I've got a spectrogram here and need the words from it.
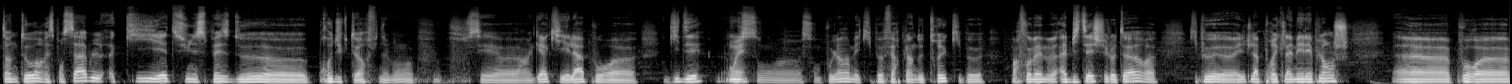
tanto, un responsable, qui est une espèce de euh, producteur finalement. C'est euh, un gars qui est là pour euh, guider Ouais. son, son poulain, mais qui peut faire plein de trucs, qui peut parfois même habiter chez l'auteur, euh, qui peut euh, être là pour réclamer les planches, euh, pour euh,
